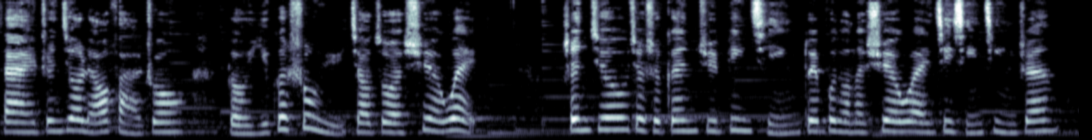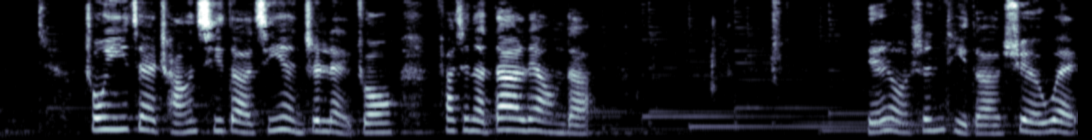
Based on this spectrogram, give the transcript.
在针灸疗法中，有一个术语叫做穴位。针灸就是根据病情对不同的穴位进行竞争。中医在长期的经验积累中，发现了大量的连有身体的穴位，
